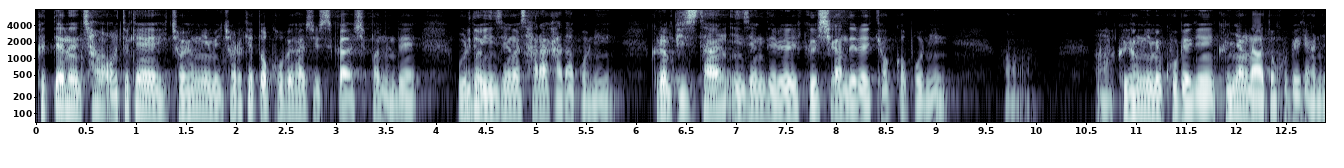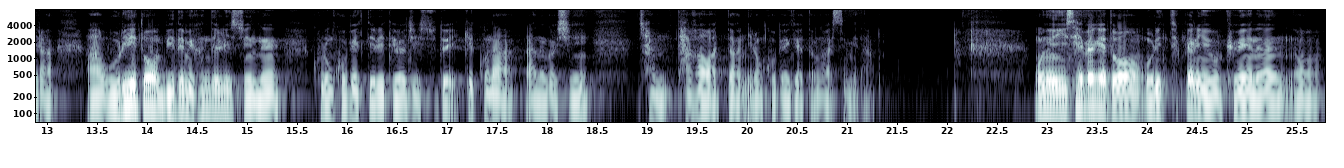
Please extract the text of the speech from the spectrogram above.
그때는 참 어떻게 저 형님이 저렇게 또 고백할 수 있을까 싶었는데 우리도 인생을 살아가다 보니 그런 비슷한 인생들을 그 시간들을 겪어 보니 어, 아, 그 형님의 고백이 그냥 나왔던 고백이 아니라 아, 우리도 믿음이 흔들릴 수 있는 그런 고백들이 되어질 수도 있겠구나라는 것이 참 다가왔던 이런 고백이었던 것 같습니다. 오늘 이 새벽에도 우리 특별히 이 교회는 어,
